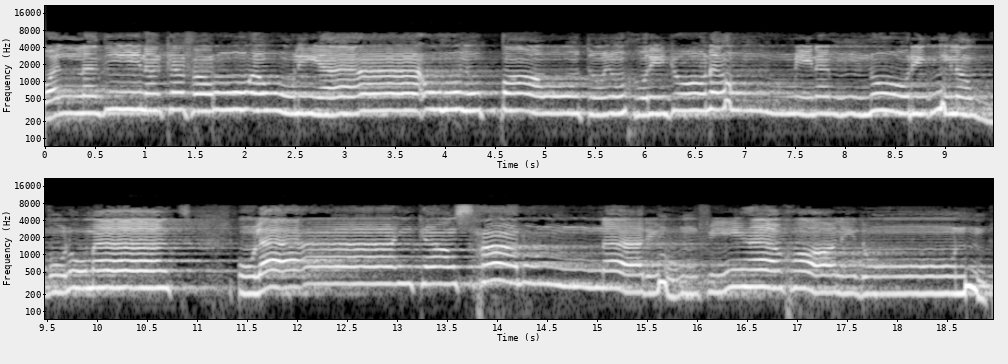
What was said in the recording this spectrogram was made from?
والذين كفروا أولياؤهم الطاوت يخرجونهم من النور إلى الظلمات أولئك أصحاب النار هم فيها خالدون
